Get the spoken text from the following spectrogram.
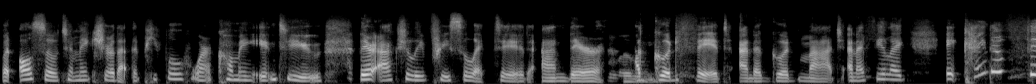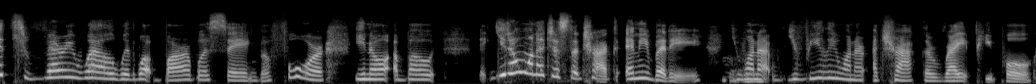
but also to make sure that the people who are coming into you, they're actually pre-selected and they're Absolutely. a good fit and a good match. And I feel like it kind of fits very well with what Barb was saying before, you know, about you don't want to just attract anybody. Mm-hmm. You want to, you really want to attract the right people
